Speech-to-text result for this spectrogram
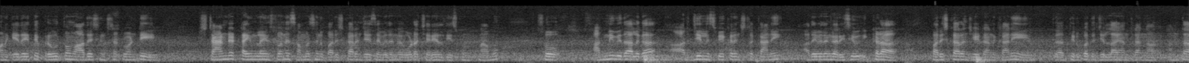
మనకు ఏదైతే ప్రభుత్వం ఆదేశించినటువంటి స్టాండర్డ్ టైం లైన్స్లోనే సమస్యను పరిష్కారం చేసే విధంగా కూడా చర్యలు తీసుకుంటున్నాము. సో అన్ని విధాలుగా అర్జీల్ని స్వీకరించడం కానీ అదేవిధంగా రిసీవ్ ఇక్కడ పరిష్కారం చేయడానికి కానీ తిరుపతి జిల్లా యంత్రాంగం అంతా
